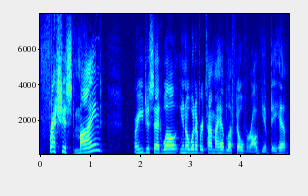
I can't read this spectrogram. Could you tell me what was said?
freshest mind? Or you just said, well, you know, whatever time I have left over, I'll give to Him?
